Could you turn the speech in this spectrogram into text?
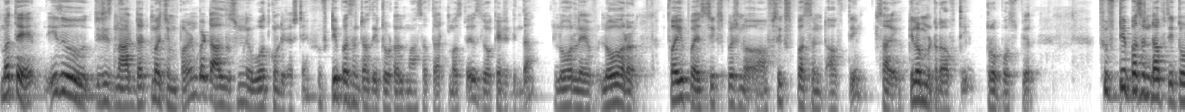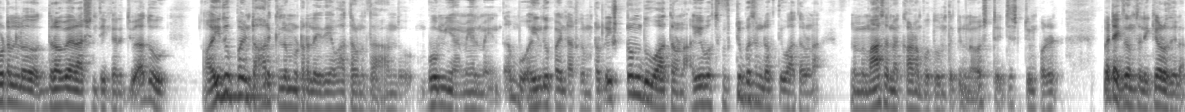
ಮತ್ತು ಇದು it is not that much important but ಅದು ಸುಮ್ಮನೆ ಓದ್ಕೊಂಡಿರಿ ಅಷ್ಟೇ. Fifty percent of the total mass of the atmosphere is located in the lower level lower five point six percent of six percent of the sorry kilometre of the troposphere fifty percent of the total ದ್ರವ್ಯ ರಾಶಿ ಅಂತ ಕರಿತೀವಿ, ಅದು ಐದು ಪಾಯಿಂಟ್ ಆರು ಕಿಲೋಮೀಟರಲ್ಲಿ ಇದೆ ವಾತಾವರಣದ ಒಂದು ಭೂಮಿಯ ಮೇಲ್ಮೈಯಿಂದ ಐದು ಪಾಯಿಂಟ್ ಆರು ಕಿಲೋಮೀಟರ್ ಇಷ್ಟೊಂದು ವಾತಾವರಣ, ಐವತ್ತು ಫಿಫ್ಟಿ ಪರ್ಸೆಂಟ್ ಆಫ್ ದಿ ವಾತಾವರಣ ನಮ್ಮ ಮಾಸನ್ನು ಕಾಣಬಹುದು ಅಂತ ನಾವು ಅಷ್ಟೇ ಜಸ್ಟ್ ಇಂಪಾರ್ಟೆಂಟ್ ಬಟ್ ಎಕ್ಸಾಮ್ಸಲ್ಲಿ ಕೇಳೋದಿಲ್ಲ.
